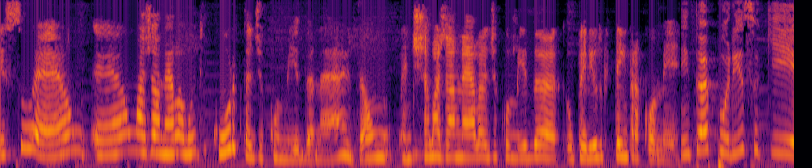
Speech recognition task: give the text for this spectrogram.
isso é, um- é uma janela muito curta de comida, né? Então a gente chama janela de comida o período que tem pra comer. Então é por isso que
